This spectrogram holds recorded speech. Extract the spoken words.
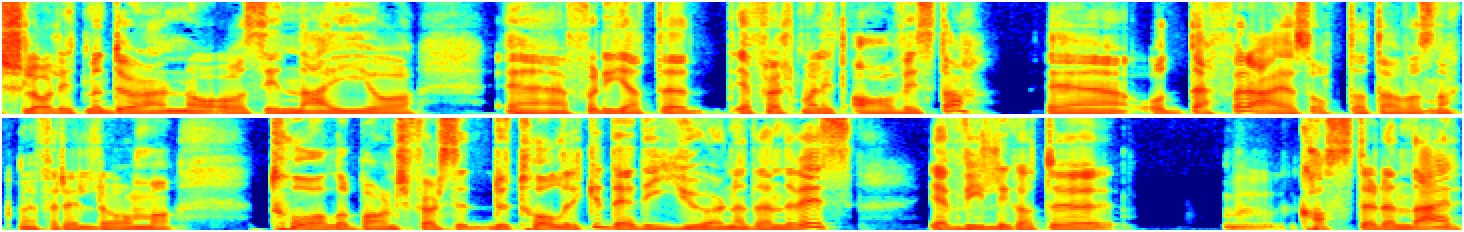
slå litt med dørene og, si nei, og, eh, fordi at eh, jeg følte meg litt avvist da. Eh, og derfor er jeg så opptatt av å snakke med foreldre om å tåle barns følelser. Du tåler ikke det de gjør nødvendigvis. Jeg vil ikke at du mm, kaster den der.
